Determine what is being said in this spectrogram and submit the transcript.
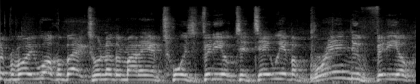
everybody? Welcome back to another My Damn Toys video. Today we have a brand new video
